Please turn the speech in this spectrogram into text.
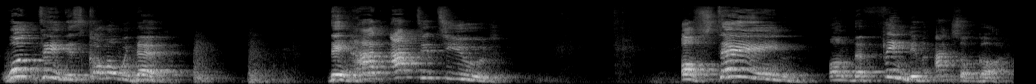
one thing is common with them. They had attitude of staying on the thing they've asked of God.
